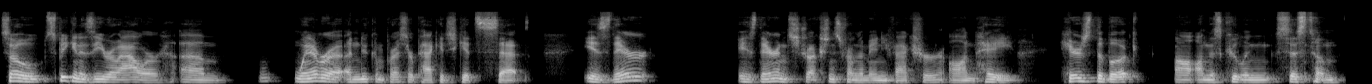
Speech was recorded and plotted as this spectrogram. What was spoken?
So speaking of zero hour, um, whenever a, a new compressor package gets set, is there is there instructions from the manufacturer on hey, here's the book uh, on this cooling system,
